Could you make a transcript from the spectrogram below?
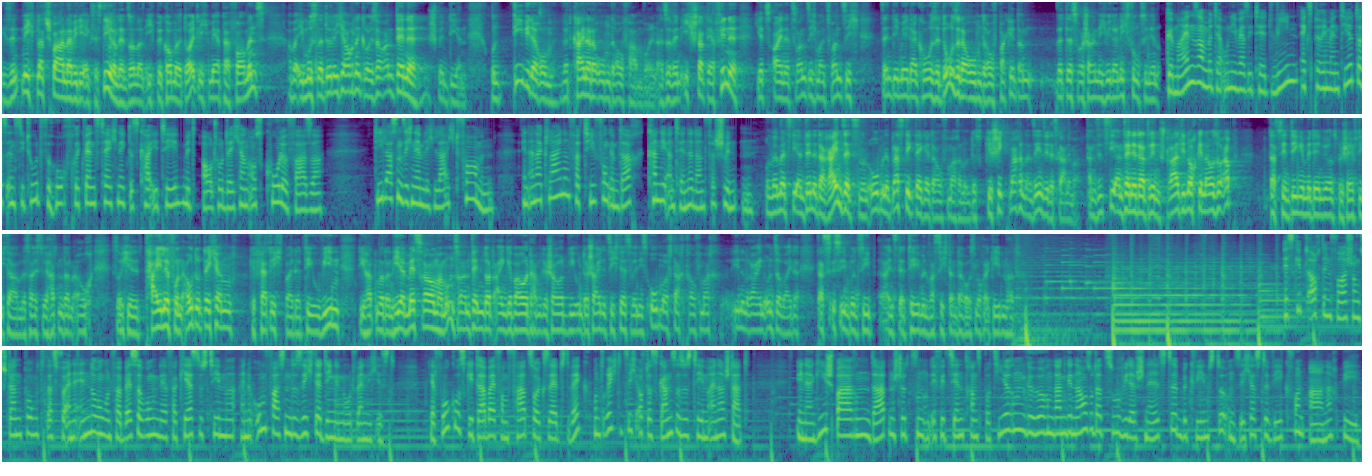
Die sind nicht platzsparender wie die existierenden, sondern ich bekomme deutlich mehr Performance, aber ich muss natürlich auch eine größere Antenne spendieren. Und die wiederum wird keiner da oben drauf haben wollen. Also wenn ich statt der Finne jetzt eine 20 mal 20 Zentimeter große Dose da oben drauf packe, dann wird das wahrscheinlich wieder nicht funktionieren. Gemeinsam mit der Universität Wien experimentiert das Institut für Hochfrequenztechnik des KIT mit Autodächern aus Kohlefaser. Die lassen sich nämlich leicht formen. In einer kleinen Vertiefung im Dach kann die Antenne dann verschwinden. Und wenn wir jetzt die Antenne da reinsetzen und oben einen Plastikdeckel drauf machen und das geschickt machen, dann sehen Sie das gar nicht mehr. Dann sitzt die Antenne da drin, strahlt die noch genauso ab. Das sind Dinge, mit denen wir uns beschäftigt haben. Das heißt, wir hatten dann auch solche Teile von Autodächern gefertigt bei der TU Wien. Die hatten wir dann hier im Messraum, haben unsere Antennen dort eingebaut, haben geschaut, wie unterscheidet sich das, wenn ich es oben aufs Dach drauf mache, innen rein und so weiter. Das ist im Prinzip eins der Themen, was sich dann daraus noch ergeben hat. Es gibt auch den Forschungsstandpunkt, dass für eine Änderung und Verbesserung der Verkehrssysteme eine umfassende Sicht der Dinge notwendig ist. Der Fokus geht dabei vom Fahrzeug selbst weg und richtet sich auf das ganze System einer Stadt. Energiesparen, Datenschützen und effizient transportieren gehören dann genauso dazu wie der schnellste, bequemste und sicherste Weg von A nach B.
